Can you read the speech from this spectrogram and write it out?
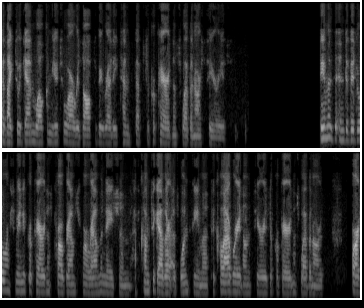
I'd like to again welcome you to our Resolve to be Ready 10 Steps to Preparedness webinar series. FEMA's individual and community preparedness programs from around the nation have come together as one FEMA to collaborate on a series of preparedness webinars for our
